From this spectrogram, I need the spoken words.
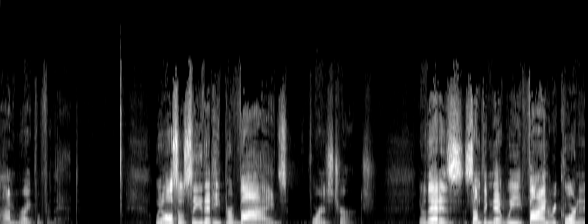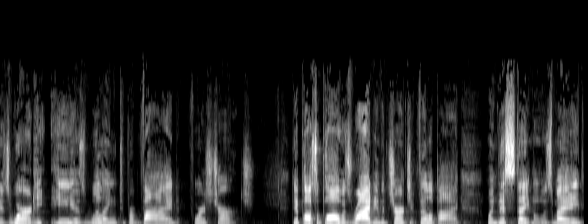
I'm grateful for that. We also see that He provides for His church. You know, that is something that we find recorded in His Word. He, he is willing to provide for His church. The Apostle Paul was writing the church at Philippi when this statement was made.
